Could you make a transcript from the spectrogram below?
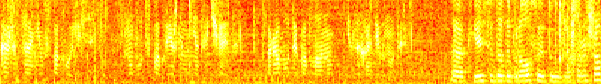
Кажется, они успокоились. Но Вудс по-прежнему не отвечает. Работай по плану и заходи внутрь. Так, я сюда добрался, это уже хорошо.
